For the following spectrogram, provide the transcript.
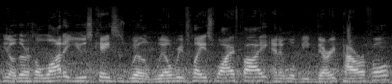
you know, there's a lot of use cases where it will replace Wi-Fi, and it will be very powerful powerful.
